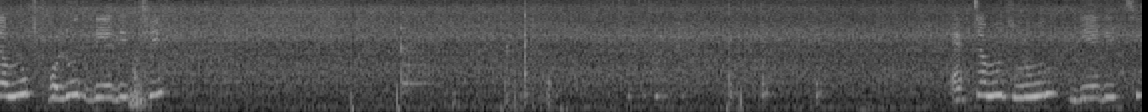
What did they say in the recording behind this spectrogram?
চামচ হলুদ দিয়ে দিচ্ছি। এক চামচ নুন দিয়ে দিচ্ছি।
